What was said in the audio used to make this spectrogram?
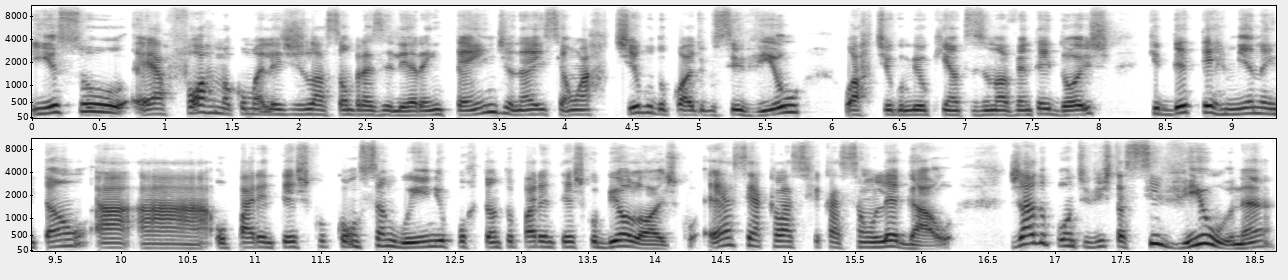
e isso é a forma como a legislação brasileira entende, né? Isso é um artigo do Código Civil, o artigo 1592, que determina, então, a, a, o parentesco consanguíneo, portanto, o parentesco biológico. Essa é a classificação legal. Já do ponto de vista civil, né?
